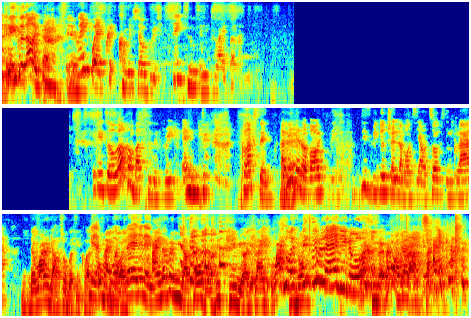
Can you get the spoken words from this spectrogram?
Okay, so that was that. So Yeah. We're going for a quick commercial break. Stay tuned and we'll be right back. Okay, so welcome back to the break and Clarkson. Have you heard about the this video trending about your talks in class? The one your talk was in class. Yes, oh my he was god. learning and I never knew your talk was this serious. Like what he was you know? busy learning, you know. What you know? If I was a rapture.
